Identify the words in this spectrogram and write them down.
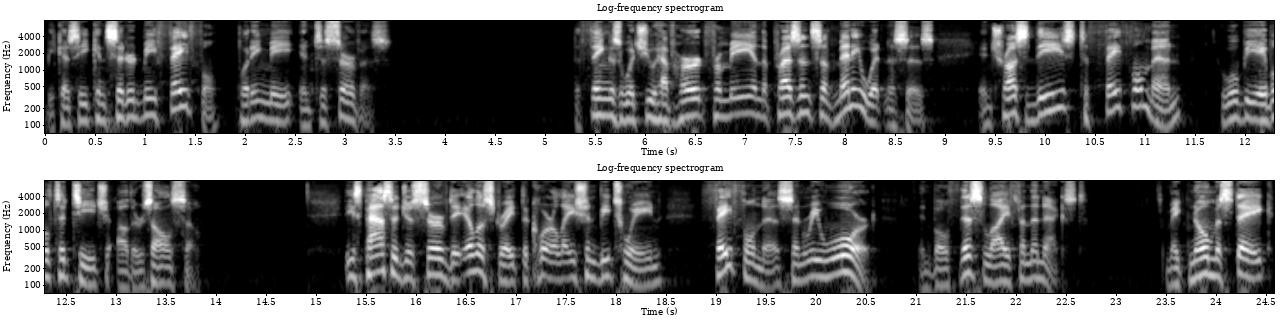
because he considered me faithful, putting me into service. The things which you have heard from me in the presence of many witnesses, Entrust these to faithful men who will be able to teach others also. These passages serve to illustrate the correlation between faithfulness and reward in both this life and the next. Make no mistake,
